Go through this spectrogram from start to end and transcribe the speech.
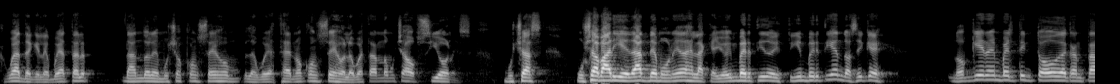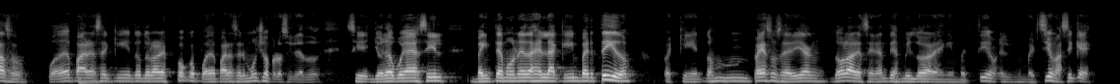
Acuérdate que les voy a estar dándole muchos consejos, les voy a estar, no consejos, les voy a estar dando muchas opciones, muchas, mucha variedad de monedas en las que yo he invertido y estoy invirtiendo. Así que no quiero invertir todo de cantazo. Puede parecer 500 dólares poco, puede parecer mucho, pero si, si yo le voy a decir 20 monedas en las que he invertido, pues 500 pesos serían dólares, serían 10 mil dólares en, invertido, en inversión. Así que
